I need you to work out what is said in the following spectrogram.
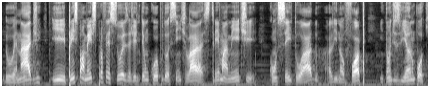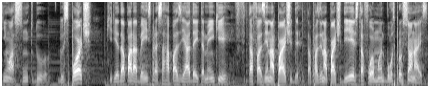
do ENAD. E principalmente os professores. A gente tem um corpo docente lá extremamente conceituado ali na UFOP. Então, desviando um pouquinho o assunto do, do esporte, queria dar parabéns para essa rapaziada aí também que está fazendo a parte de, tá fazendo a parte deles, está formando bons profissionais.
